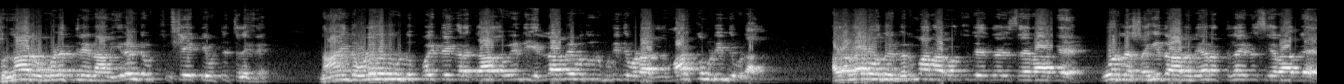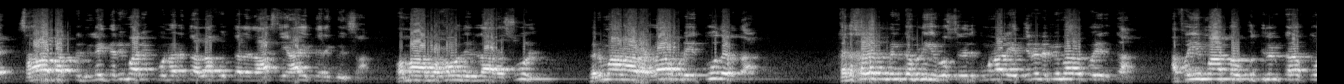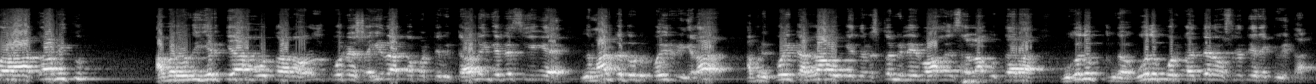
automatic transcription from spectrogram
சொன்னார் உங்களிடத்திலே நான் இரண்டு விஷயத்தை விட்டு செல்கிறேன். நான் இந்த உலகத்தை விட்டு போயிட்டேங்கிறதுக்காக வேண்டி எல்லாமே வந்து முடிந்து விடாது இந்த முடிந்து விடாது. அதெல்லாம் வந்து பெருமானார் வந்து செய்யறாங்க ஊர்ல ஷஹீதான நேரத்துல என்ன செய்யறாங்க சகாபாத்து நிலை தெரிமாறி போன நேரத்தில் அல்லாஹு தனது ஆசை ஆயத்தை இறக்கி வச்சான் ஒமா முகமது இல்லா ரசூல். பெருமானார் அல்லாஹுடைய தூதர் தான். கதகலத் மின் கபடி ருசல். இதுக்கு முன்னால் எத்தனை நபிமாக போயிருக்கான் அஃபைமா தௌக்குத்திலும் கலத்து ஆக்காமிக்கும் அவர் வந்து இயற்கையாக மூத்தான அவர்கள் போன்ற விட்டாலும் இங்க என்ன செய்யுங்க? இந்த மார்க்கத்தோடு விட்டு போயிருவீங்களா? அப்படி போயிட்டு அல்லாவுக்கு எந்த நஷ்டம் இல்லை. வாக அல்லாஹ் குத்தாரா? உகது இந்த உகது பொருட்களத்தை வசனத்தை இறக்கி வைத்தார்.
